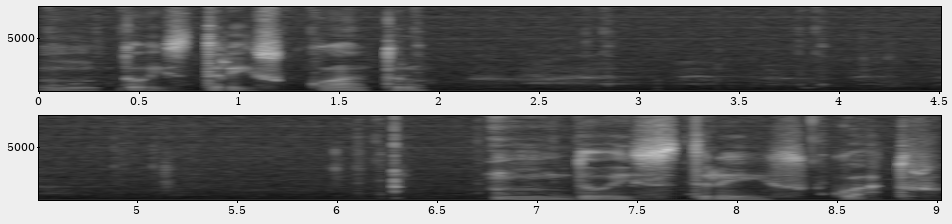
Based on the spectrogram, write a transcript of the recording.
um, dois, três, quatro. Um, dois, três, quatro.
